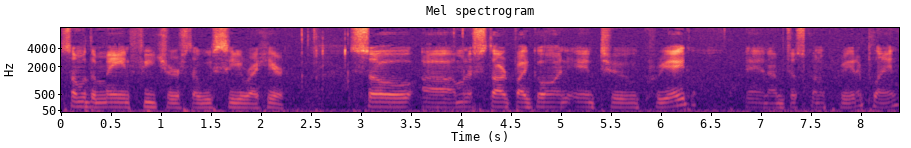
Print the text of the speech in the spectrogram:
some of the main features that we see right here. So uh, I'm going to start by going into create and I'm just going to create a plane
